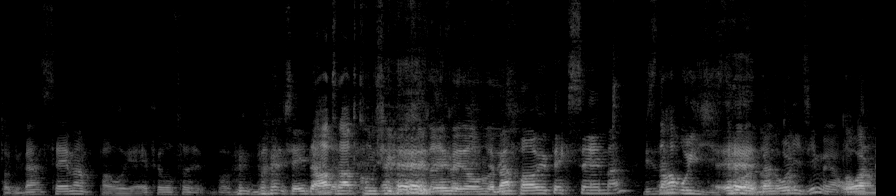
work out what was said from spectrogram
Tabii. Ben sevmem Pao'yu. Efe olsa şey derler. rahat rahat konuşabiliriz. Yani. Efe'de olmadığı ben. Pao'yu pek sevmem. Biz daha Oli'ciyiz. bu Evet ben Oli'ciyim ya. Oak,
